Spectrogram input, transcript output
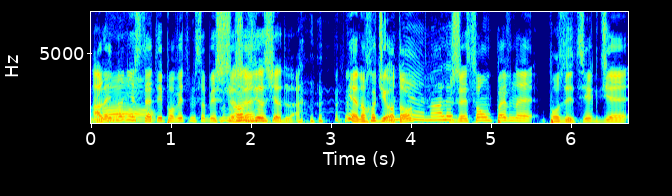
ale no, No. niestety powiedzmy sobie No, szczerze, z osiedla. nie no, chodzi o No to, nie, no ale że są pewne pozycje, gdzie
